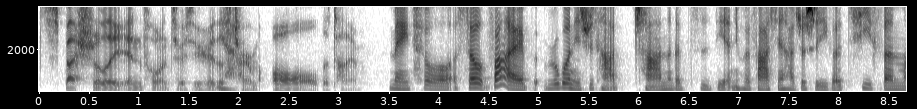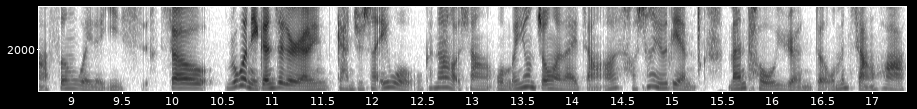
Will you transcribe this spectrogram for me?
especially influencers. You hear this Yeah. term all the time. 没错，so vibe，如果你去查查那个字典，你会发现它就是一个气氛嘛，氛围的意思。So，如果你跟这个人感觉上，诶，我我跟他好像，我们用中文来讲啊，好像有点蛮投缘的，我们讲话、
